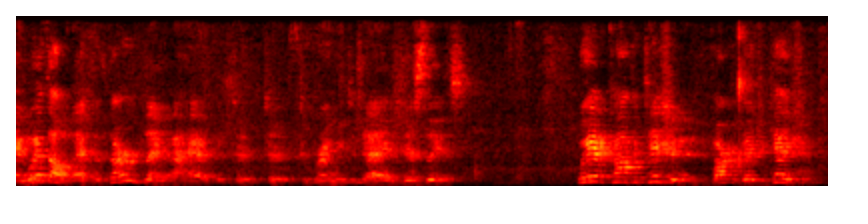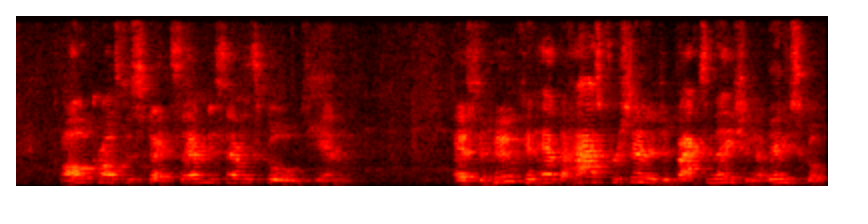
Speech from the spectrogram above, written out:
And with all that, the third thing that I have to, to, to, to bring you today is just this. We had a competition in the Department of Education, all across the state, seventy-seven schools in, as to who could have the highest percentage of vaccination of any school.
